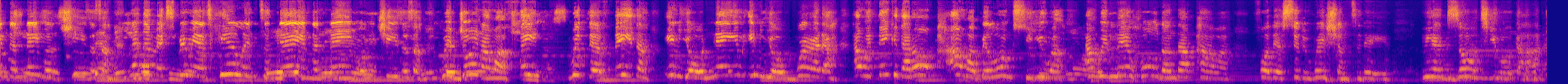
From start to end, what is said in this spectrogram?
in the name of Jesus. In Jesus. the name Let them experience healing today in the name of Jesus. We join our faith with their faith in your name, in your word. And we thank you that all power belongs to you. And we lay hold on that power for their situation today. We exalt you, oh God.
